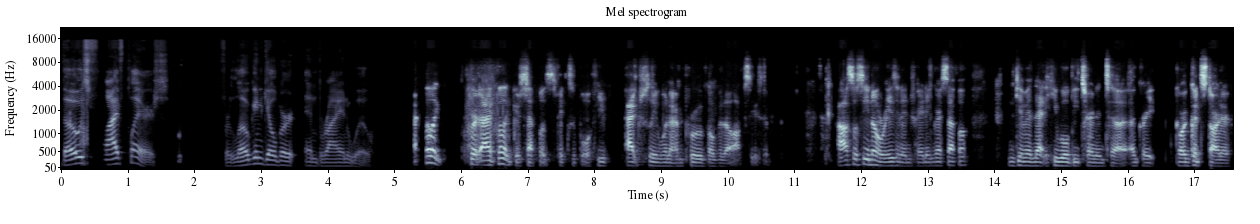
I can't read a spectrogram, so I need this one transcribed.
Those five players for Logan Gilbert and Bryan Woo. I feel like for I feel like Graceffo is fixable if you actually want to improve over the offseason. I also see no reason in trading Graceffo, given that he will be turned into a great or a good starter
